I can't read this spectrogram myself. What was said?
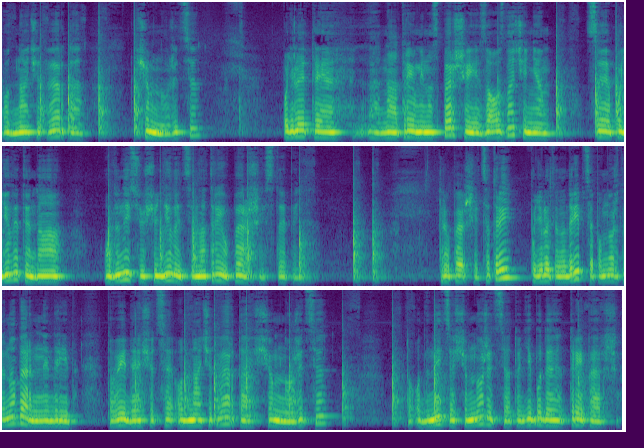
1 четверта, що множиться. Поділити е, на 3 у мінус перший за означенням це поділити на одиницю, що ділиться на 3 у першій степені. 3 у першій це 3, поділити на дріб це помножити на обернений дріб. То вийде, що це 1 четверта, що множиться. То одиниця, що множиться, тоді буде 3 перших.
